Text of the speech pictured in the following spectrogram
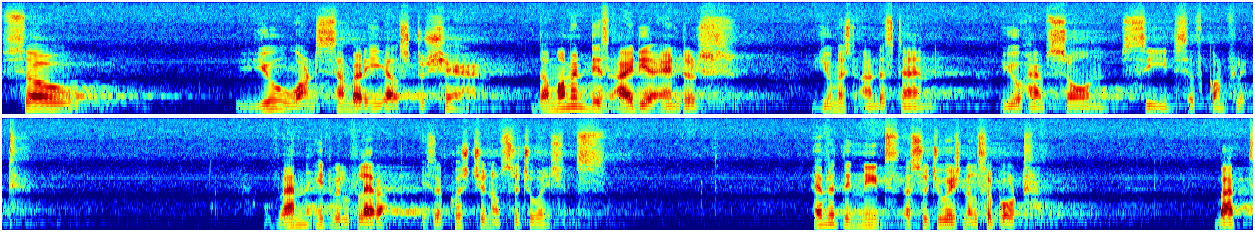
So, you want somebody else to share. The moment this idea enters, you must understand you have sown seeds of conflict. When it will flare up is a question of situations. Everything needs a situational support. But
